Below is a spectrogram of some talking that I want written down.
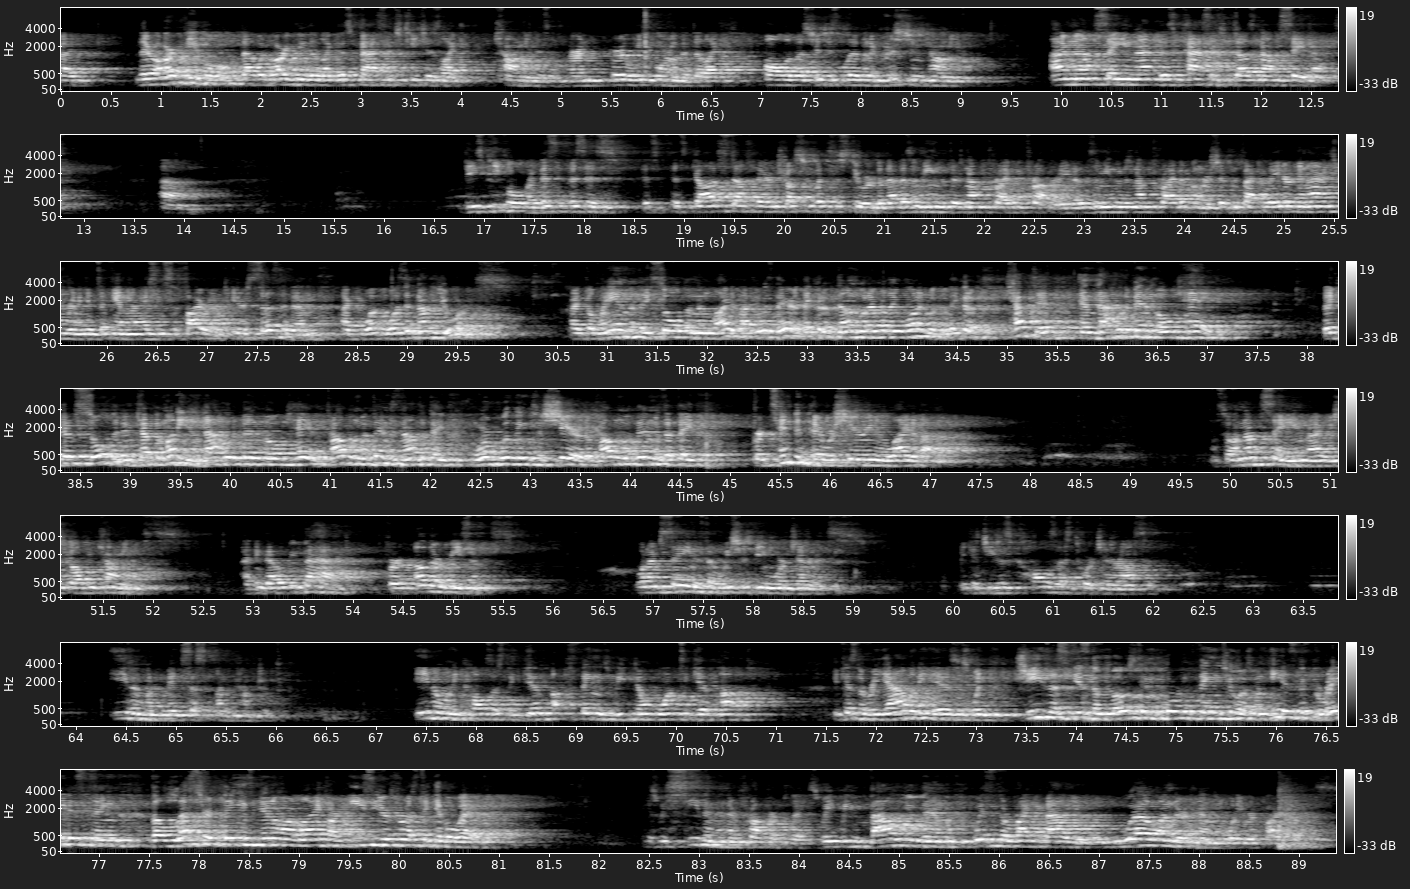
Right? There are people that would argue that like this passage teaches like communism or an early form of it, that like all of us should just live in a Christian commune. I'm not saying that. This passage does not say that. Um, these people, like this, this is it's, it's God's stuff there entrusted with the steward, but that doesn't mean that there's not private property. That doesn't mean that there's not private ownership. In fact, later in Acts, we're going to get to Ananias and Sapphira, and Peter says to them, like, what was it not yours? Right, the land that they sold and then lied about, it was there. They could have done whatever they wanted with it. They could have kept it, and that would have been okay. They could have sold it and kept the money, and that would have been okay. The problem with them is not that they weren't willing to share. The problem with them was that they pretended they were sharing and lied about it. So I'm not saying right, we should all be communists. I think that would be bad for other reasons. What I'm saying is that we should be more generous because Jesus calls us toward generosity, even when it makes us uncomfortable. Even when he calls us to give up things we don't want to give up. Because the reality is, is when Jesus is the most important thing to us, when he is the greatest thing, the lesser things in our life are easier for us to give away. Because we see them in their proper place. We, we value them with the right value, well under him and what he requires of us.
